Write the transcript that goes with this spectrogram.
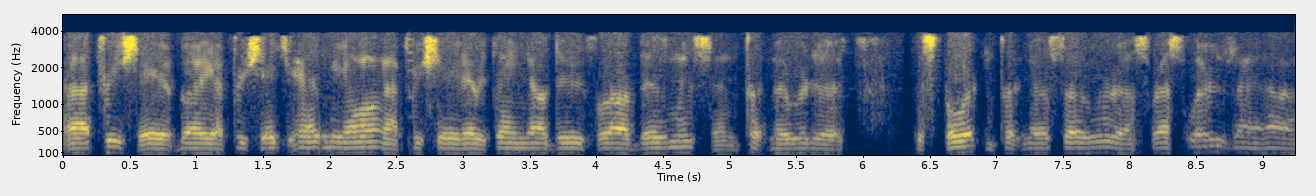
I appreciate it, buddy. I appreciate you having me on. I appreciate everything y'all do for our business and putting over the the sport and putting us over, us wrestlers. And uh,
